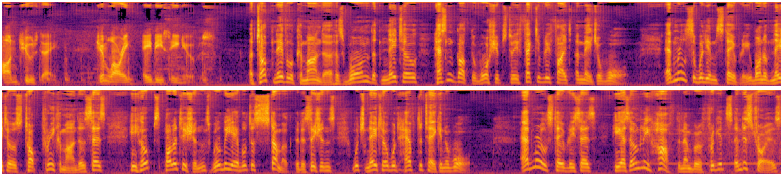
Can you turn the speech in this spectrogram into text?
on Tuesday. Jim Laurie, ABC News. A top naval commander has warned that NATO hasn't got the warships to effectively fight a major war. Admiral Sir William Staveley, one of NATO's top three commanders, says he hopes politicians will be able to stomach the decisions which NATO would have to take in a war. Admiral Staveley says he has only half the number of frigates and destroyers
